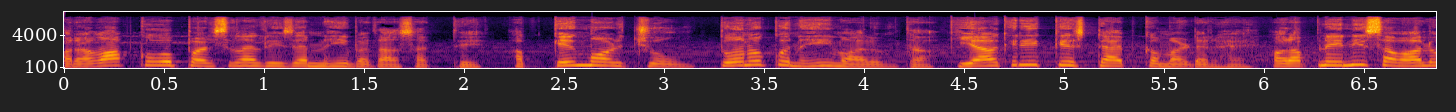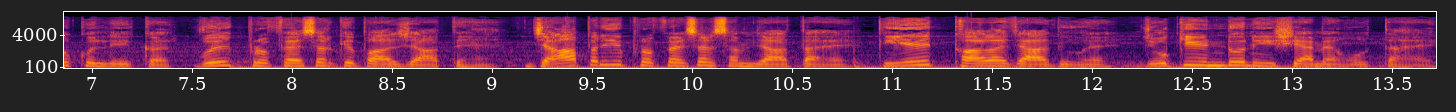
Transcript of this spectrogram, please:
और हम आपको वो पर्सनल रीजन नहीं बता सकते। अब किंग और चोंग दोनों को नहीं मालूम था कि आखिर ये किस टाइप का मर्डर है। और अपने इन्हीं सवालों को लेकर वो एक प्रोफेसर के पास जाते हैं, जहाँ पर ये प्रोफेसर समझाता है कि ये एक काला जादू है, जो कि इंडोनेशिया में होता है।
